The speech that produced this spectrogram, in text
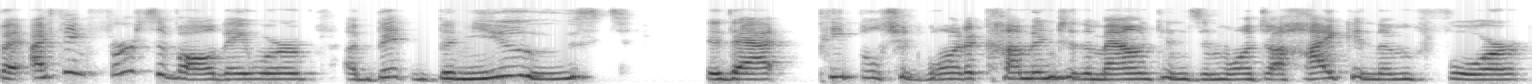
But I think, first of all, they were a bit bemused that people should want to come into the mountains and want to hike in them for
